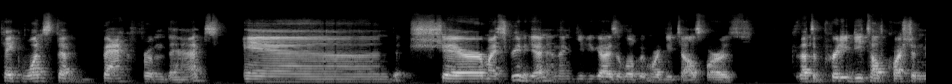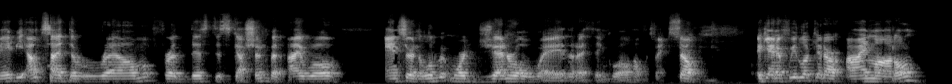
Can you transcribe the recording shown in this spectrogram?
take one step back from that and share my screen again and then give you guys a little bit more detail as far as because that's a pretty detailed question maybe outside the realm for this discussion but i will answer in a little bit more general way that i think will help explain so again if we look at our eye model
